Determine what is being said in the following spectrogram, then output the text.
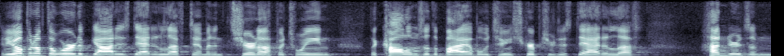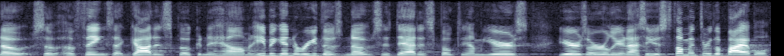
And he opened up the Word of God. His dad had left him, and sure enough, between the columns of the Bible, between Scriptures, his dad had left hundreds of notes of, of things that God had spoken to him. And he began to read those notes his dad had spoke to him years, years earlier. And as he was thumbing through the Bible,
